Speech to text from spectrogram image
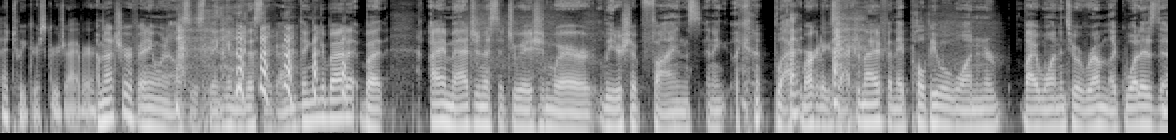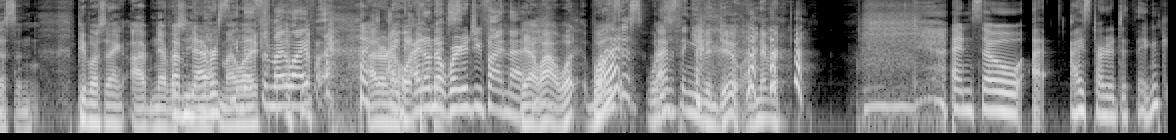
a tweaker screwdriver. I'm not sure if anyone else is thinking about this like I'm thinking about it, but I imagine a situation where leadership finds an like a black market exacto knife and they pull people one in a, by one into a room. Like, what is this? And people are saying, "I've never seen this. I've seen never that in my seen life." this in my life. I don't know I, what I don't know. is. Where did you find that? yeah, wow. What what is What? this? What does this thing even do? I've never. And so I, I started to think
